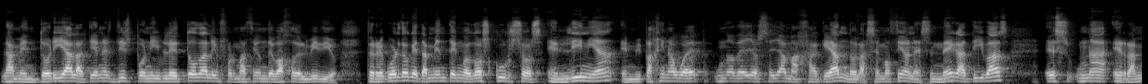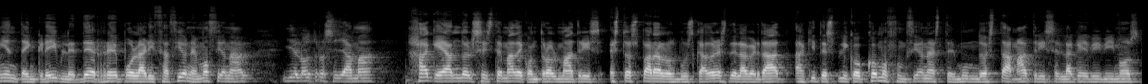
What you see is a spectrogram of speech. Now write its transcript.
la mentoría la tienes disponible, toda la información debajo del vídeo. Te recuerdo que también tengo dos cursos en línea en mi página web. Uno de ellos se llama Hackeando las emociones negativas. Es una herramienta increíble de repolarización emocional. Y el otro se llama hackeando el sistema de control matrix. Esto es para los buscadores de la verdad. Aquí te explico cómo funciona este mundo, esta matriz en la que vivimos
